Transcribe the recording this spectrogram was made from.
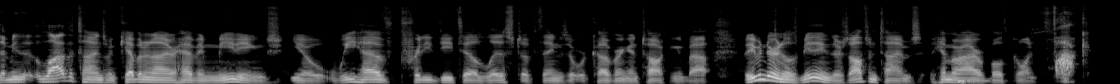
I mean, a lot of the times when Kevin and I are having meetings, you know, we have pretty detailed list of things that we're covering and talking about. But even during those meetings, there's oftentimes him or I are both going, "Fuck,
